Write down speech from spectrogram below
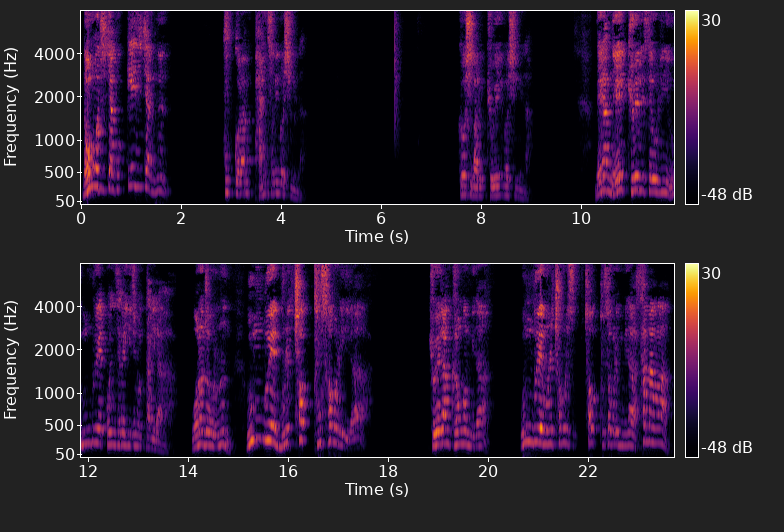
넘어지지 않고 깨지지 않는 굳건한 반성인 것입니다. 그것이 바로 교회인 것입니다. 내가 내 교회를 세우리니 음부의 권세가 이기지 못하리라. 원어적으로는 음부의 문을 쳐 부숴버리리라. 교회란 그런 겁니다. 음부의 문을 쳐버리, 쳐 부숴버립니다. 사망아,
